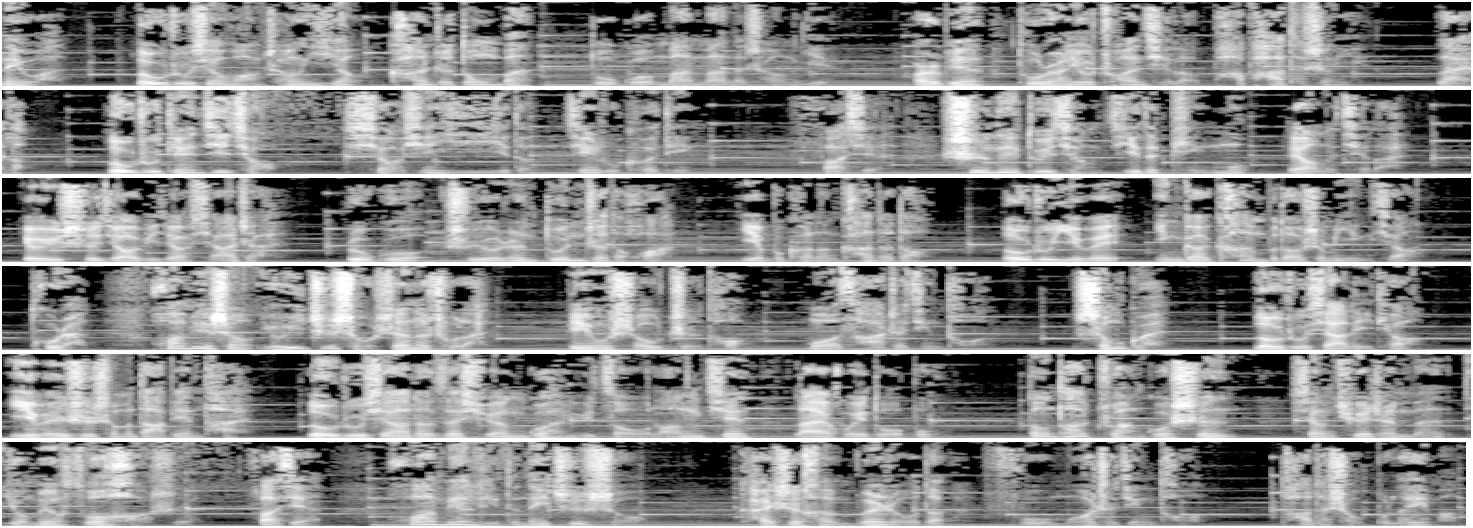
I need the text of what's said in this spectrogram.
那晚。楼主像往常一样看着动漫度过漫漫的长夜，耳边突然又传起了啪啪的声音，来了。楼主踮起脚，小心翼翼地进入客厅，发现室内对讲机的屏幕亮了起来。由于视角比较狭窄，如果是有人蹲着的话，也不可能看得到。楼主以为应该看不到什么影像，突然画面上有一只手伸了出来，并用手指头摩擦着镜头。什么鬼？楼主吓了一跳。以为是什么大变态，楼主吓得在玄关与走廊间来回踱步。当他转过身想确认门有没有锁好时，发现画面里的那只手开始很温柔地抚摸着镜头。他的手不累吗？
